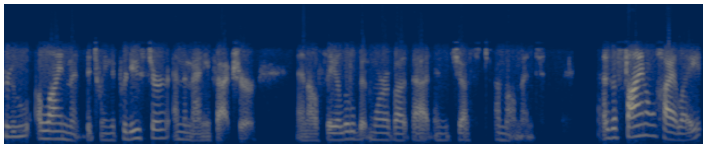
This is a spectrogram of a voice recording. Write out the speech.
true alignment between the producer and the manufacturer, and I'll say a little bit more about that in just a moment. As a final highlight,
